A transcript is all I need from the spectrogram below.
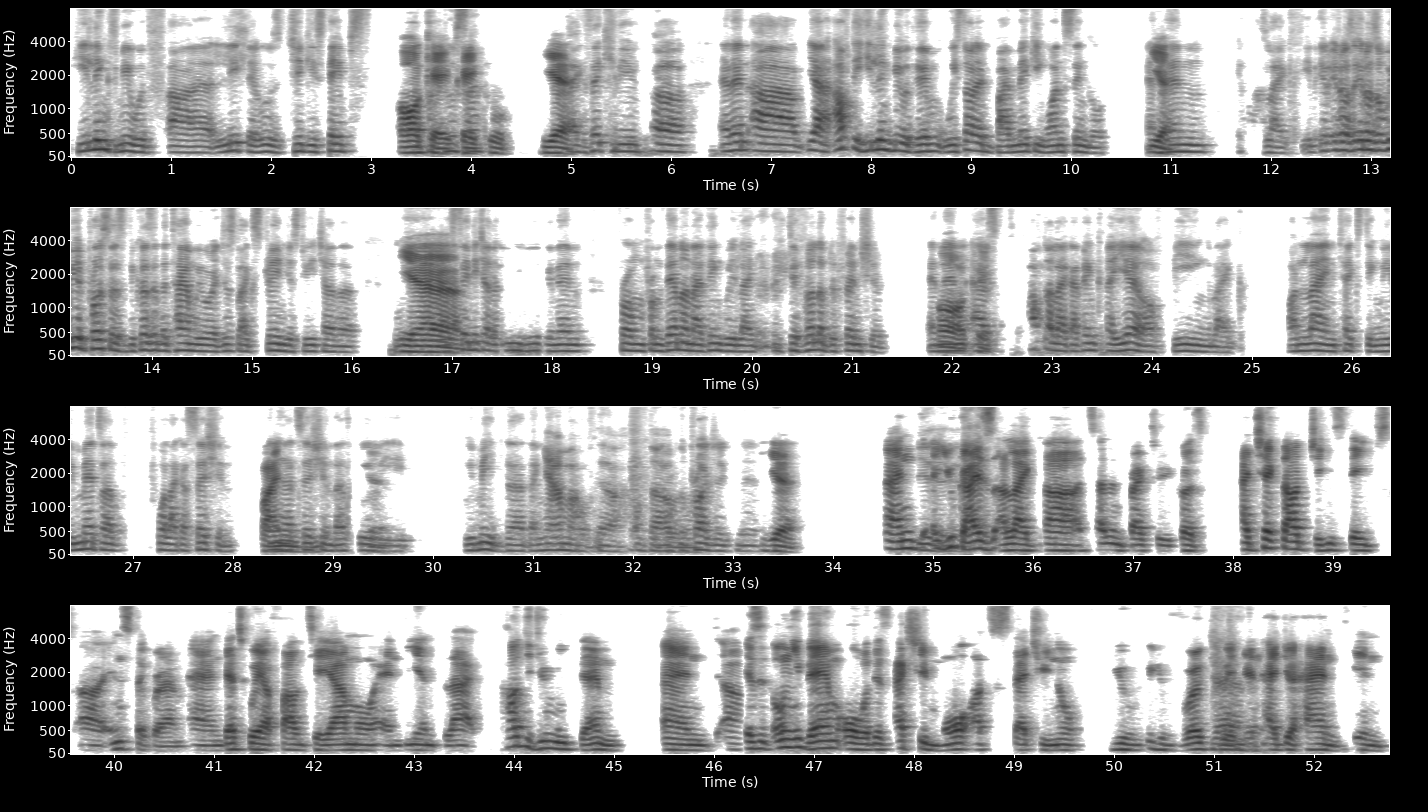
he linked me with uh Lihle who's Jiggy Stapes Okay. producer. Okay. Cool. Yeah. executive. Uh, and then uh, yeah, after he linked me with him, we started by making one single, and Yeah. then it was like it, it, it was it was a weird process because at the time we were just like strangers to each other. We, Yeah. we each other music, and then from from then on, I think we like developed a friendship, and Oh, then okay. as after like I think a year of being like online texting, we met up for like a session. And in that session, that's where Yeah. we we made the the nyama of the of the of the project. Man. Yeah. And Yeah. you guys are like uh, a talent factory because I checked out Jiggy Stapes' uh, Instagram and that's where I found Te Amo and Leeanne Black. How did you meet them? And uh, is it only them or there's actually more artists that you know you, you've worked with and had your hand in?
